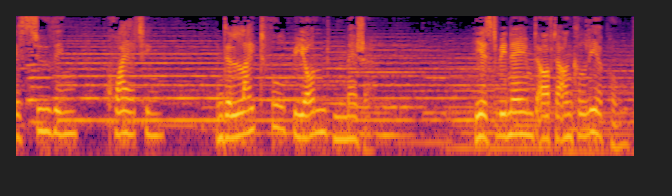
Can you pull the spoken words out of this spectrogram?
is soothing, quieting, and delightful beyond measure. He is to be named after Uncle Leopold.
